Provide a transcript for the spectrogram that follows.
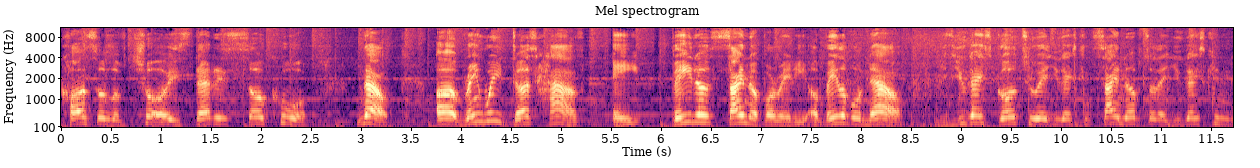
console of choice. That is so cool. Now, uh, Rainway does have a beta sign up already available now. If you guys go to it you guys can sign up so that you guys can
